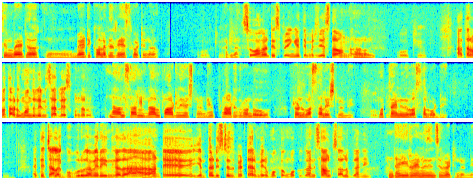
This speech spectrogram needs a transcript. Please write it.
సింబైట్ బయటికి వాళ్ళకి రేస్ కొట్టిన. ఓకే అట్లా. సో అలాంటి స్ప్రేయింగ్ అయితే మీరు చేస్తా ఉన్నారు. Okay okay. ఆ తర్వాత అడుగు మందులు ఎన్నిసార్లు వేసుకున్నారు? నాలుగు సార్లు నాలుగు ప్లాట్లు చేసినండి ప్లాట్కి రెండు రెండు బస్తాలు వేసినండి మొత్తం ఎనిమిది బస్తాలు పడ్డాయి. అయితే చాలా గుబురుగా పెరిగింది కదా? అంటే ఎంత డిస్టెన్స్ పెట్టారు మీరు మొక్కకు మొక్క కానీ సాలుకు సాలుకు కానీ అంటే ఇరవై ఎనిమిది ఇంచులు పెట్టినండి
